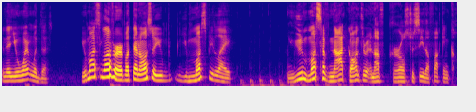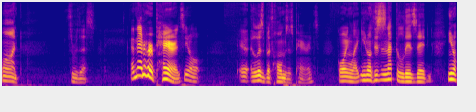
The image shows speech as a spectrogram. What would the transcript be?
and then you went with this. You must love her, but then also you you must be like you must have not gone through enough girls to see the fucking con through this. And then her parents, you know, Elizabeth Holmes's parents, going like, you know, this is not the Liz that, you know,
